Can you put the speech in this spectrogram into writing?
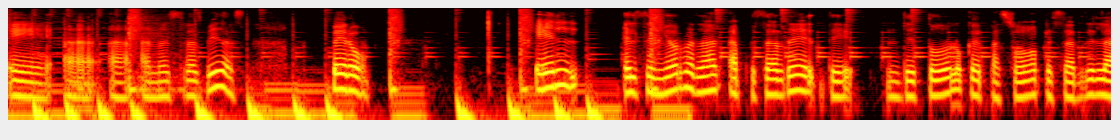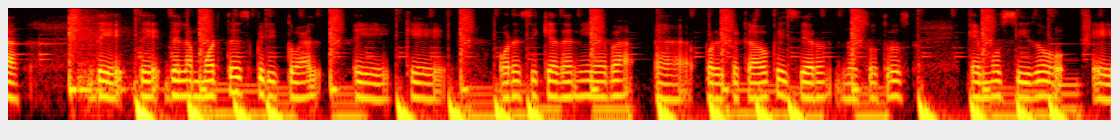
eh, a, nuestras vidas. Pero Él, el Señor, ¿verdad? A pesar de, todo lo que pasó, a pesar de la, de, la muerte espiritual eh, que ahora sí que Adán y Eva eh, por el pecado que hicieron, nosotros hemos sido eh,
